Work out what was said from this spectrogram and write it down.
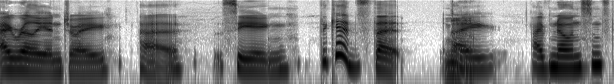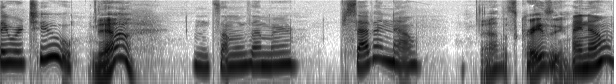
I really enjoy uh, seeing the kids that Yeah. I I've known since they were two, yeah, and some of them are seven now. yeah, that's crazy. I know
